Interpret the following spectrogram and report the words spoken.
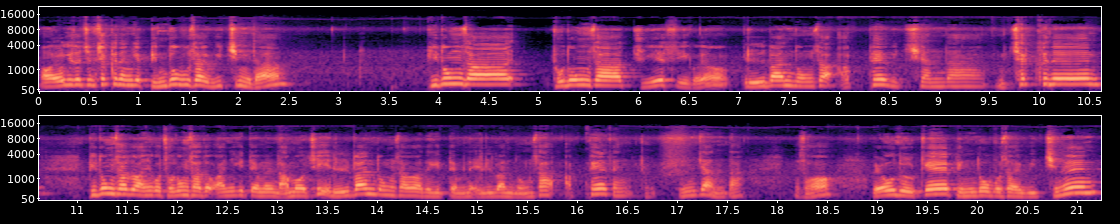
어, 여기서 지금 체크된 게 빈도부사 위치입니다. 비동사, 조동사 뒤에 쓰이고요. 일반 동사 앞에 위치한다. 체크는 비동사도 아니고 조동사도 아니기 때문에 나머지 일반 동사가 되기 때문에 일반 동사 앞에 존재한다. 그래서 외워둘 게 빈도부사의 위치는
